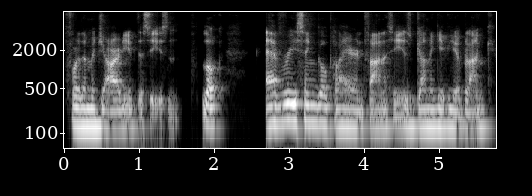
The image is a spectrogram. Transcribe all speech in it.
for the majority of the season. Look, every single player in fantasy is going to give you a blank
